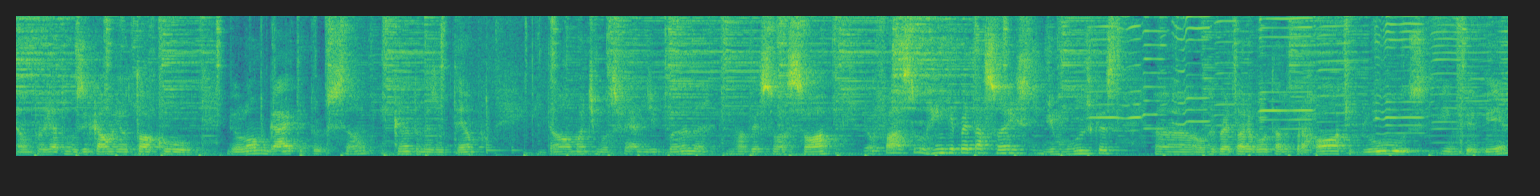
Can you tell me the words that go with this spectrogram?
é um projeto musical onde eu toco violão, gaita, percussão e canto ao mesmo tempo. Então é uma atmosfera de banda, uma pessoa só. Eu faço reinterpretações de músicas, uh, o repertório é voltado para rock, blues, MPB.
